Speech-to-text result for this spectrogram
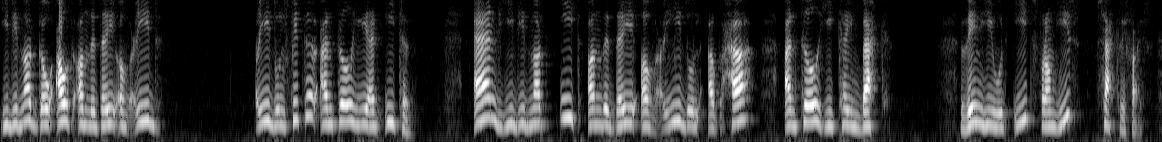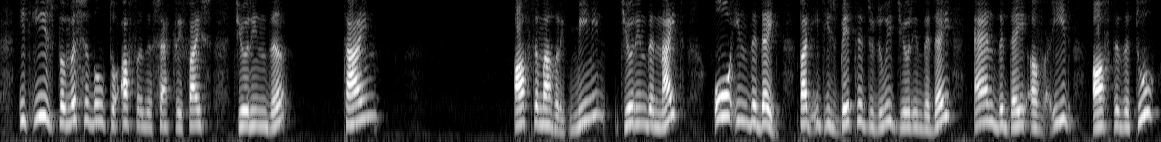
he did not go out on the day of Eid, Eid al-Fitr until he had eaten. And he did not eat on the day of Eid al-Adha until he came back then he would eat from his sacrifice. It is permissible to offer the sacrifice during the time after Maghrib, meaning during the night or in the day, but it is better to do it during the day and the day of Eid after the two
